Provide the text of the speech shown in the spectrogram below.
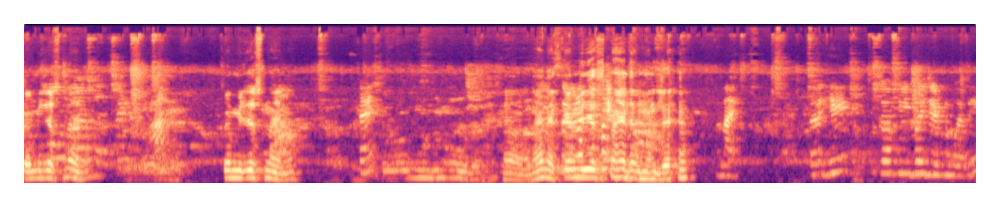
कमी जास्त नाही ना? कमी जास्त नाही ना? काय? हां नाही नाही कमी जास्त नाही ना म्हणलं. नाही. तर हे कमी बजेटमध्ये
